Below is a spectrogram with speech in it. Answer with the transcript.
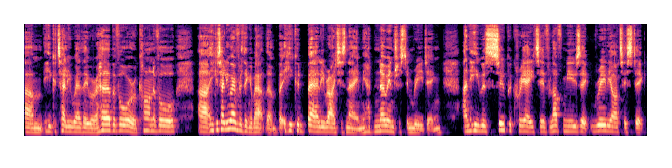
um, he could tell you where they were a herbivore or a carnivore. Uh, he could tell you everything about them, but he could barely write his name. He had no interest in reading and he was super creative, loved music, really artistic.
